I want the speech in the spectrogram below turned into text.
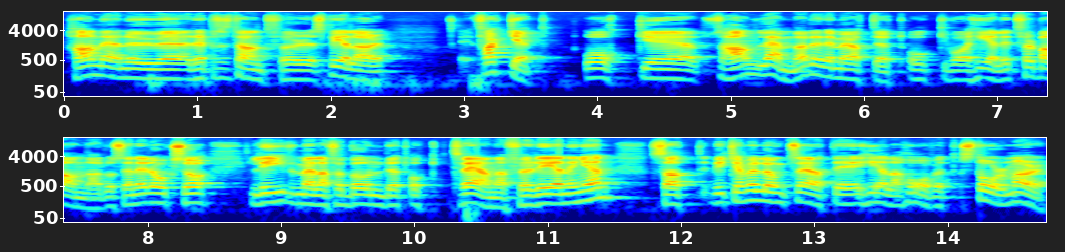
Han är nu eh, representant för spelarfacket. Och, eh, så han lämnade det mötet och var heligt förbannad. Och sen är det också liv mellan förbundet och tränarföreningen. Så att vi kan väl lugnt säga att det hela havet stormar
